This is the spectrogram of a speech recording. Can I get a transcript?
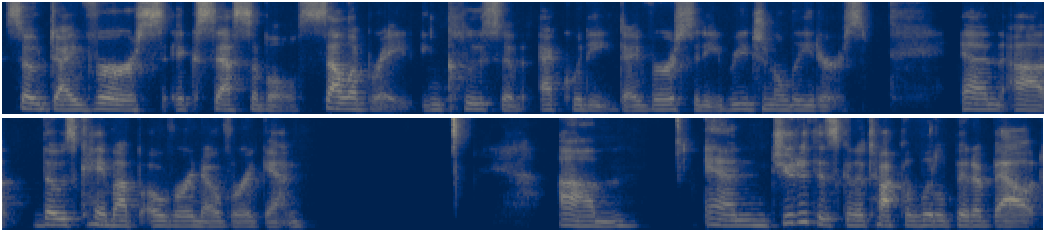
So diverse, accessible, celebrate, inclusive, equity, diversity, regional leaders. And uh, those came up over and over again. Um, and Judith is going to talk a little bit about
